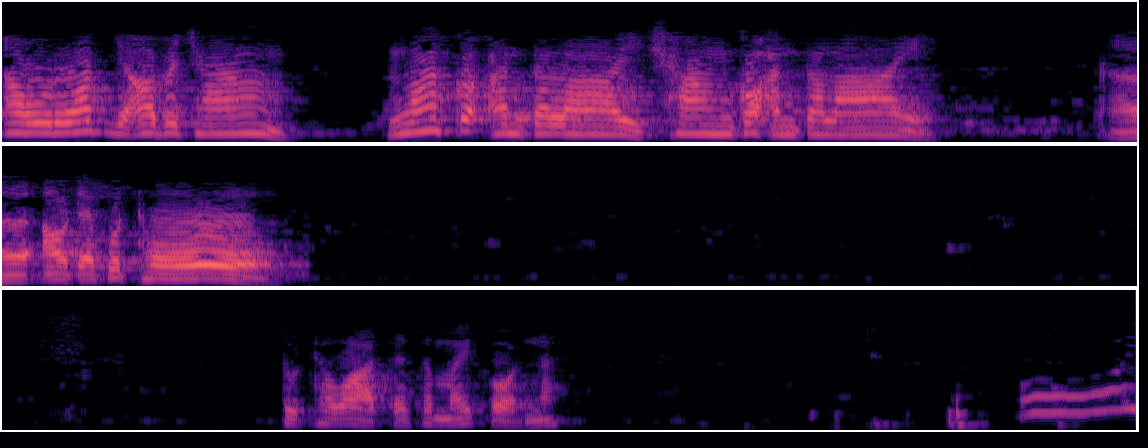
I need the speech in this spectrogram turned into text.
เอารัก อย่าเอาไปชัง รักก็อันตราย ชังก็อันตราย เออ เอาแต่พุทโธสุทวาสแต่สมัยก่อนนะโอ้ย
